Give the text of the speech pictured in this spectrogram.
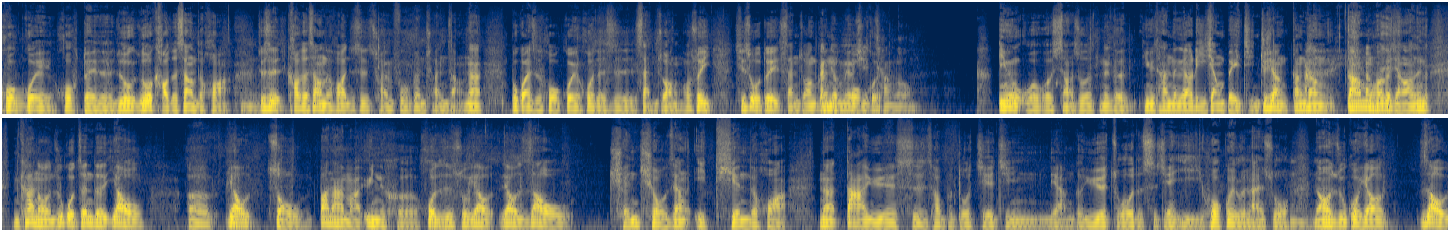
货柜货，对对对，如果如果考得上的话，嗯、就是考得上的话，就是船副跟船长。那不管是货柜或者是散装，所以其实我对散装跟货柜，有没有去长荣？因为我我想说那个，因为他那个要离乡背景，就像刚刚 刚刚木华哥讲到那个，你看哦，如果真的要呃要走巴拿马运河，或者是说要要绕。全球这样一天的话，那大约是差不多接近两个月左右的时间，以货柜轮来说。然后如果要绕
